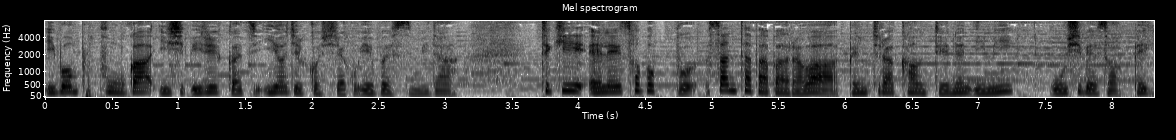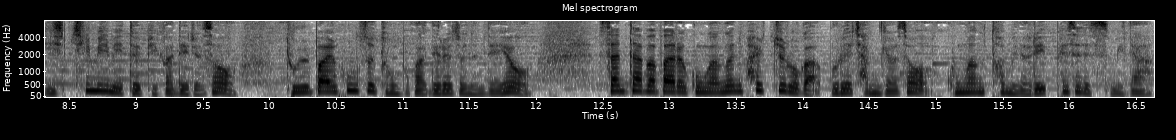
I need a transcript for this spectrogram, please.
이번 폭풍우가 21일까지 이어질 것이라고 예보했습니다. 특히 LA 서북부 산타바바라와 벤투라 카운티에는 이미 50에서 127mm 비가 내려서 돌발 홍수 경보가 내려졌는데요. 산타바바라 공항은 활주로가 물에 잠겨서 공항 터미널이 폐쇄됐습니다.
